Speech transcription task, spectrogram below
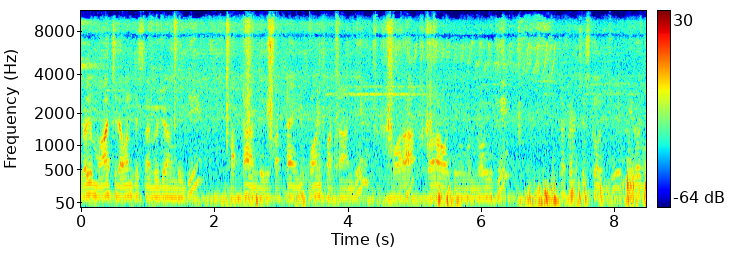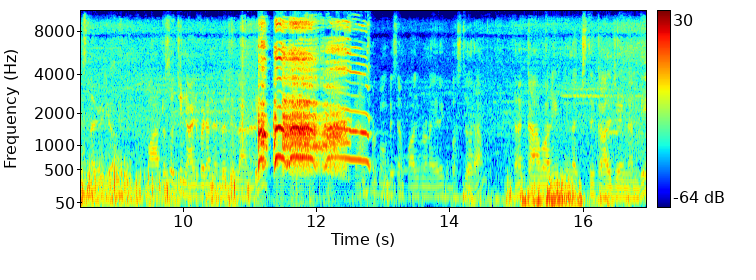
ఈరోజు మార్చి లెవెన్త్ ఇస్తున్న వీడియో అండి ఇది. పట్టా అండి ఇది. పట్టా అండి పాయింట్ పట్టా అండి. కూర కూర అవుతుంది మూడు రోజుకి. సో ఫ్రెండ్స్ చూసుకోవచ్చు. ఈరోజు ఇస్తున్న వీడియో. మా అడ్రస్ వచ్చి నాయుడుపేట నెల్లూరు జిల్లా అండి. ట్రాన్స్పోర్ట్ పంపిస్తాను పాజిబుల్ ఉన్న ఏదైతే బస్ ద్వారా. కనుక కావాలి మీరు నచ్చితే కాల్ చేయండి అండి.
